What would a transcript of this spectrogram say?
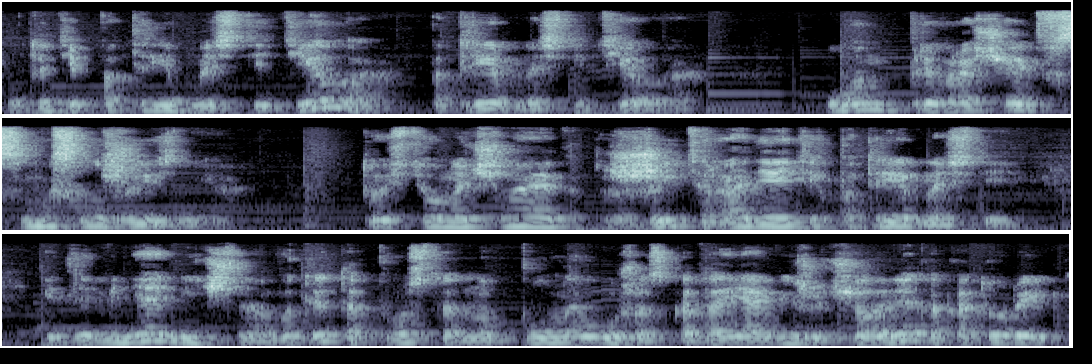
вот эти потребности тела, потребности тела, он превращает в смысл жизни. То есть он начинает жить ради этих потребностей. И для меня лично вот это просто ну, полный ужас, когда я вижу человека, который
